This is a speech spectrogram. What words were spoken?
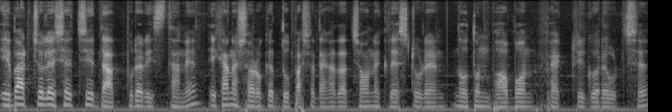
এবার চলে এসেছি দাঁতপুরের স্থানে। এখানে সড়কের দুপাশে দেখা যাচ্ছে অনেক রেস্টুরেন্ট, নতুন ভবন, ফ্যাক্টরি গড়ে উঠছে।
